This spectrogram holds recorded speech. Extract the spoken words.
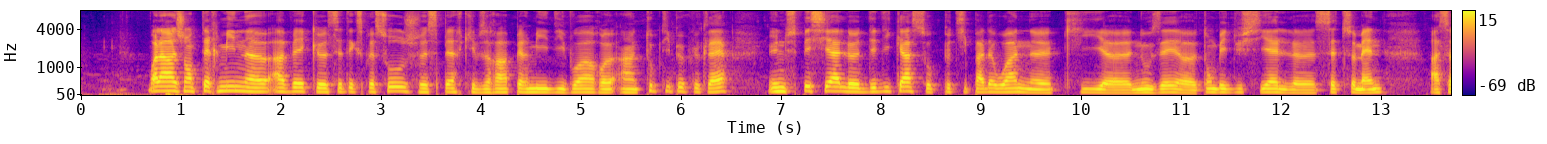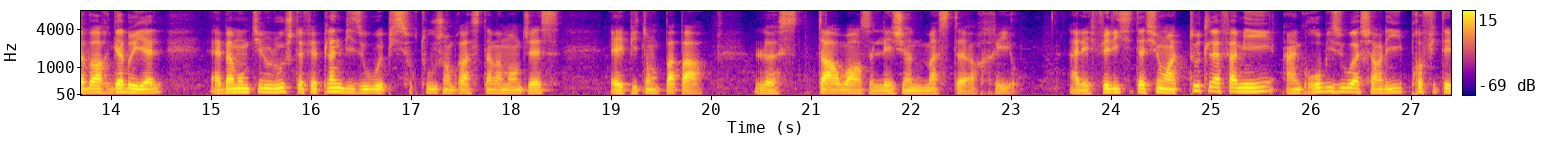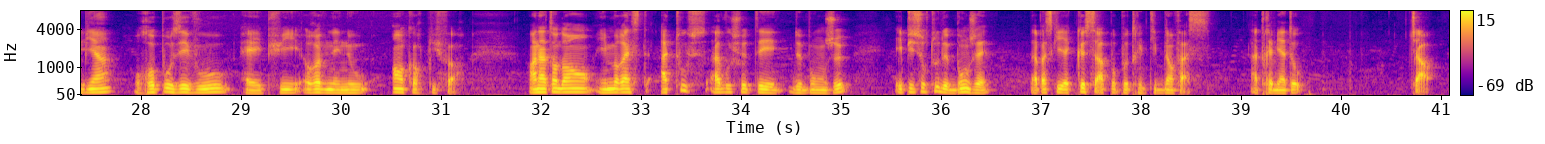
Voilà, j'en termine avec cet expresso. J'espère qu'il vous aura permis d'y voir un tout petit peu plus clair. Une spéciale dédicace au petit padawan euh, qui euh, nous est euh, tombé du ciel cette semaine, à savoir Gabriel. Eh ben mon petit loulou, je te fais plein de bisous et puis surtout j'embrasse ta maman Jess et puis ton papa, le Star Wars Legion Master Rio. Allez, félicitations à toute la famille, un gros bisou à Charlie, profitez bien, reposez-vous et puis revenez-nous encore plus fort. En attendant, il me reste à tous à vous souhaiter de bons jeux et puis surtout de bons jets parce qu'il n'y a que ça pour poutrer le type d'en face. A très bientôt. Ciao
